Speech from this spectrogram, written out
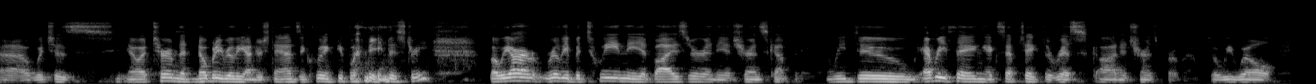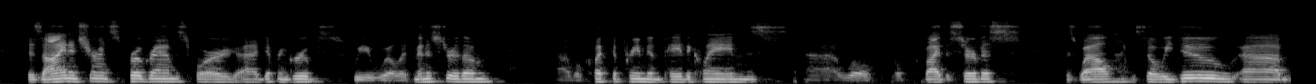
uh, which is, you know, a term that nobody really understands including people in the industry. But we are really between the advisor and the insurance company we do everything except take the risk on insurance programs. So we will design insurance programs for uh, different groups. We will administer them. Uh, we'll collect the premium, pay the claims. Uh, we'll, we'll, provide the service as well. And so we do um,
